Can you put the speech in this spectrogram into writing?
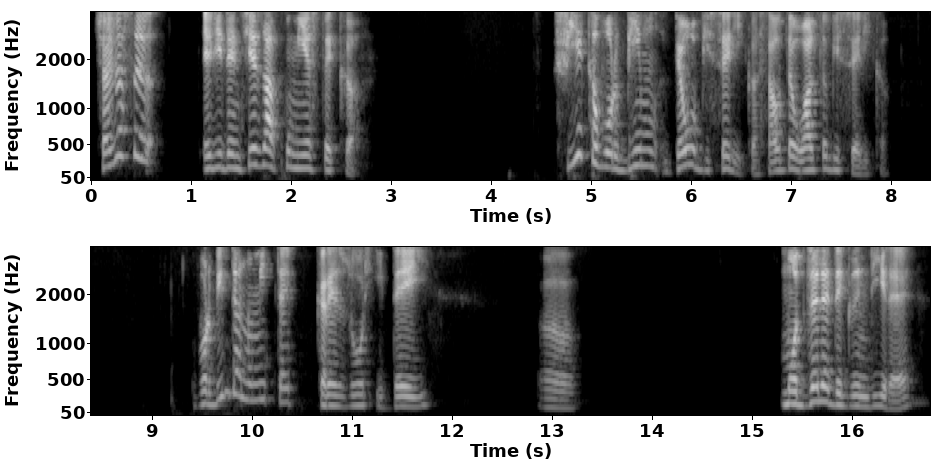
Și aș vrea să evidențiez acum este că fie că vorbim de o biserică sau de o altă biserică, vorbim de anumite crezuri, idei, uh, modele de gândire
